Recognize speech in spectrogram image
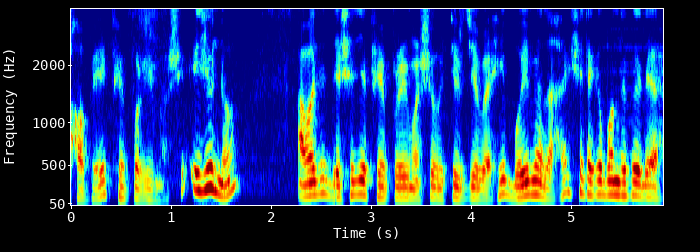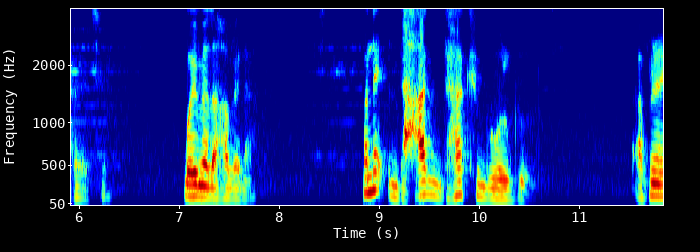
হবে ফেব্রুয়ারি মাসে। এই জন্য আমাদের দেশে যে ফেব্রুয়ারি মাসে ঐতিহ্যবাহী বইমেলা হয়, সেটাকে বন্ধ করে দেওয়া হয়েছে। বইমেলা হবে না। মানে ঢাক ঢাক গুড় গুড়। আপনার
